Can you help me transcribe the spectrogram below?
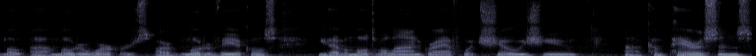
mo uh, motor workers or motor vehicles. You have a multiple line graph which shows you uh, comparisons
